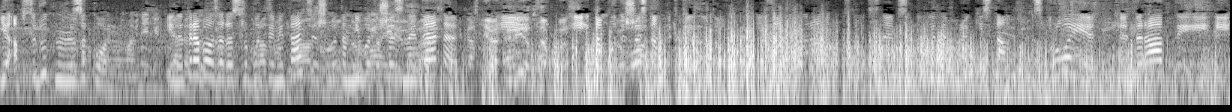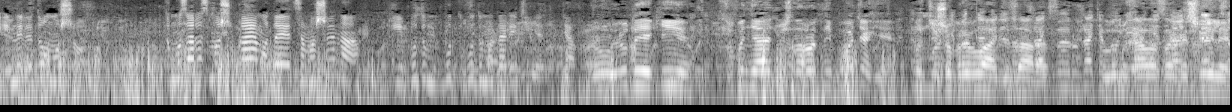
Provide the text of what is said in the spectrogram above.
є абсолютно незаконними. І не треба зараз робити імітацію, що ви там нібито щось знайдете, і, і там буде щось там підкинуто. І завтра на ранок просто дізнаємося новини про якісь там зброї, теракти і, і, і невідомо що. Тому зараз ми шукаємо, де є ця машина, і будемо буд- будемо далі діяти. Дякую. Ну, люди, які зупиняють міжнародні потяги, ну ті, що при владі зараз, коли Михайло Саакашвілі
